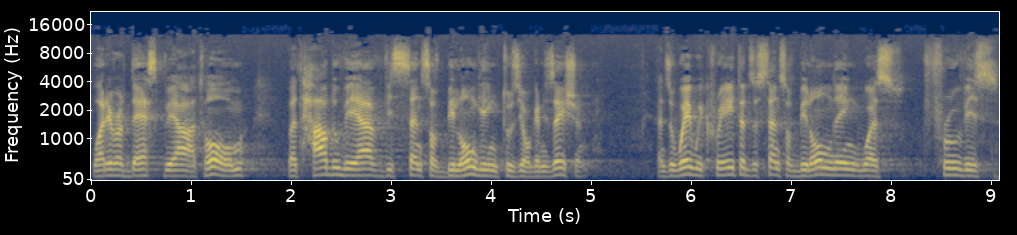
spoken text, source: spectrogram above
whatever desk they are at home, but how do they have this sense of belonging to the organization? And the way we created the sense of belonging was through these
